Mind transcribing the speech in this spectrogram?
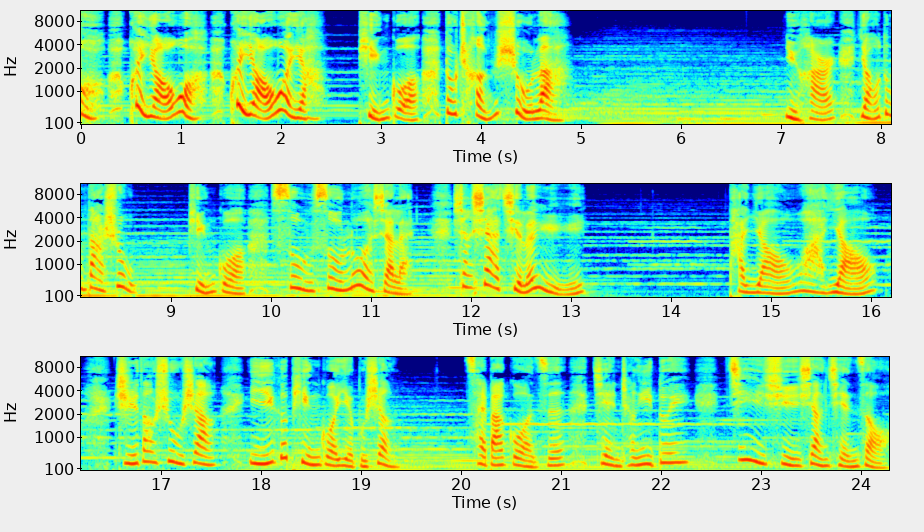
哦，快咬我，快咬我呀！苹果都成熟了。女孩摇动大树，苹果簌簌落下来，像下起了雨。她摇啊摇，直到树上一个苹果也不剩，才把果子捡成一堆，继续向前走。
